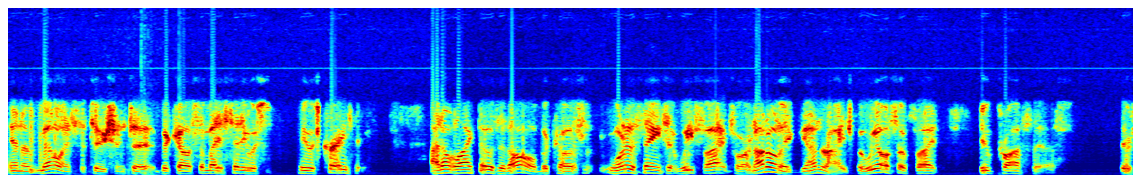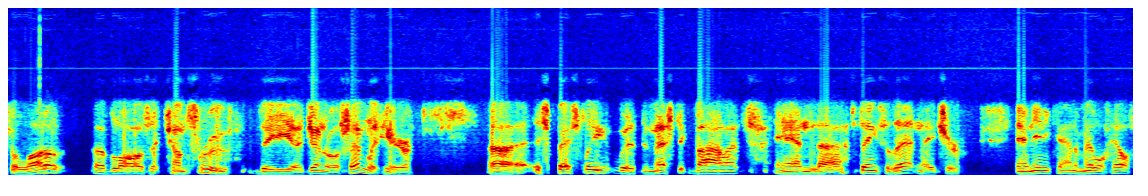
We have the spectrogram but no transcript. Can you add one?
in a mental institution to because somebody said he was he was crazy. I don't like those at all because one of the things that we fight for, not only gun rights, but we also fight due process. There's a lot of, of laws that come through the uh, General Assembly here, uh, especially with domestic violence and uh, things of that nature, and any kind of mental health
